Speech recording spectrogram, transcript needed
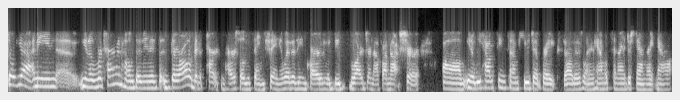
So yeah, I mean, uh, you know, retirement homes. I mean, they're all a bit part and parcel of the same thing. And whether the inquiry would be large enough, I'm not sure. Um, you know, we have seen some huge outbreaks. Uh, there's one in Hamilton, I understand right now,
